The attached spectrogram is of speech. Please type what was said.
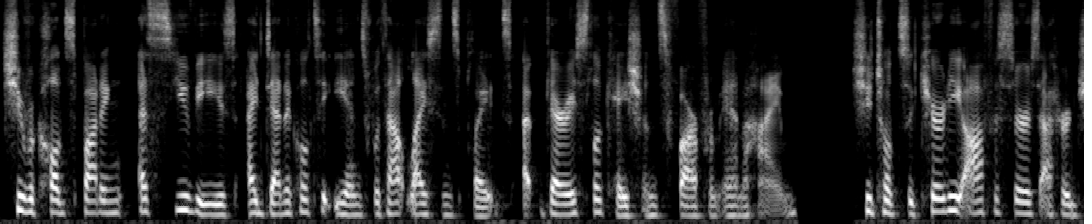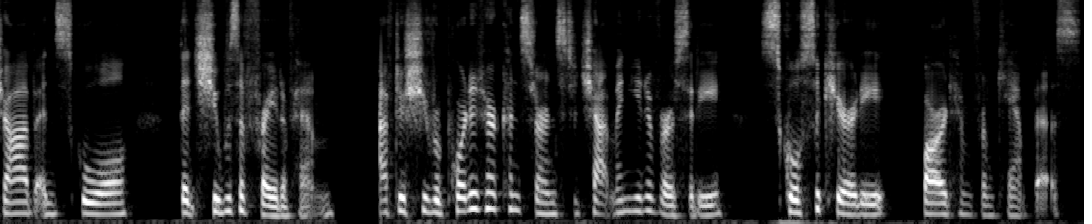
She recalled spotting SUVs identical to Ian's without license plates at various locations far from Anaheim. She told security officers at her job and school that she was afraid of him. After she reported her concerns to Chapman University, school security barred him from campus.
